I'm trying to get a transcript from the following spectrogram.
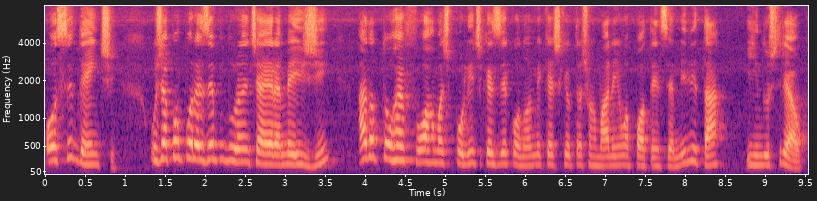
Ocidente. O Japão, por exemplo, durante a era Meiji, adotou reformas políticas e econômicas que o transformaram em uma potência militar e industrial.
